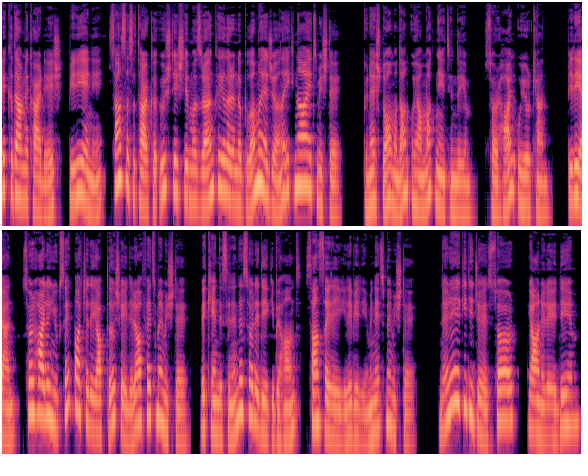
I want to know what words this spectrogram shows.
Ve kıdemli kardeş, Brienne'i Sansa Stark'ı üç dişli mızrağın kıyılarında bulamayacağını ikna etmişti. Güneş doğmadan uyanmak niyetindeyim. Sir Hal uyurken. Brienne, Sir Hal'in yüksek bahçede yaptığı şeyleri affetmemişti ve kendisinin de söylediği gibi Hunt, Sansa ile ilgili bir yemin etmemişti. Nereye gideceğiz Sir? Yani Lady'm.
